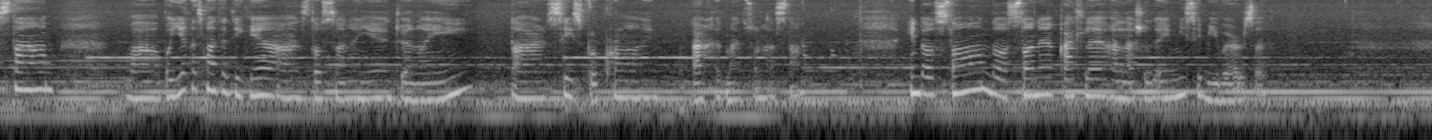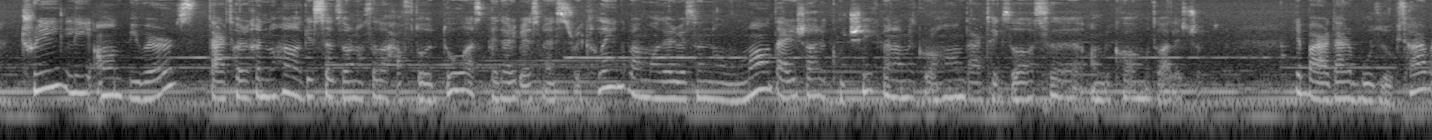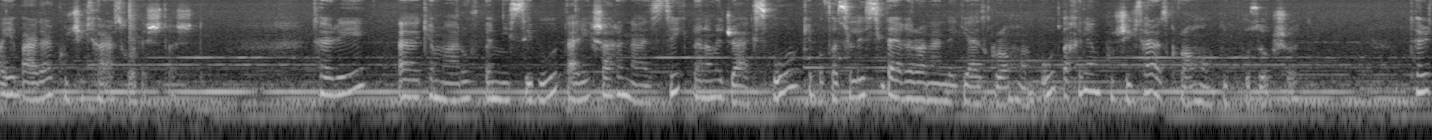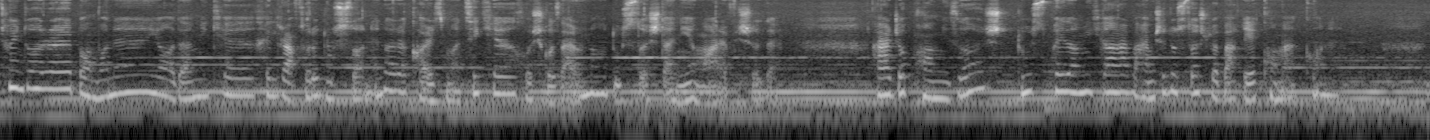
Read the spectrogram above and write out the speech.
هستم و با یه قسمت دیگه از داستانهای جنایی در سیز فور کرایم در خدمتتون هستم. این داستان داستان قتل حل نشده میسی بیورزه تری لی آن بیورز در تاریخ 9 آگست 1972 از پدری به اسم استریکلین و مادری به اسم نورما در یک شهر کوچیک به نام گراهام در تگزاس آمریکا متولد شد. یه برادر بزرگتر و یه برادر کوچیکتر از خودش داشت. تری که معروف به میسی بود در یک شهر نزدیک به نام جکسبور که با فاصله سی دقیقه رانندگی از گراهام بود و خیلی هم کوچیکتر از گراهام بود بزرگ شد. تری تو این دوره به عنوان یه آدمی که خیلی رفتار دوستانه داره کاریزماتیک خوشگذران و دوست داشتنی معرفی شده. هر جا پا دوست پیدا می‌کرد و همیشه دوست داشت به بقیه کمک کنه.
